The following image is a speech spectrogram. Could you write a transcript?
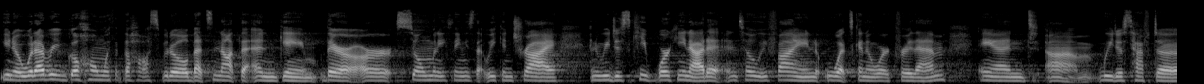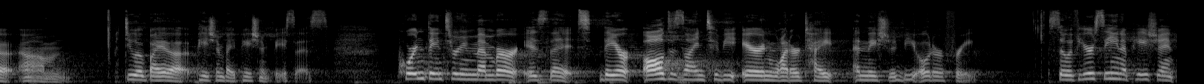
you know, whatever you go home with at the hospital, that's not the end game. There are so many things that we can try, and we just keep working at it until we find what's going to work for them. And um, we just have to um, do it by a patient by patient basis. Important thing to remember is that they are all designed to be air and water tight, and they should be odor free. So if you're seeing a patient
